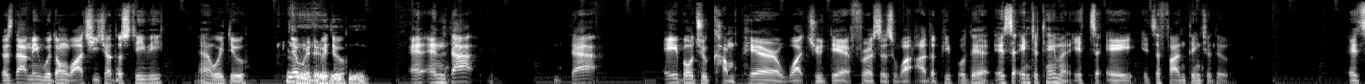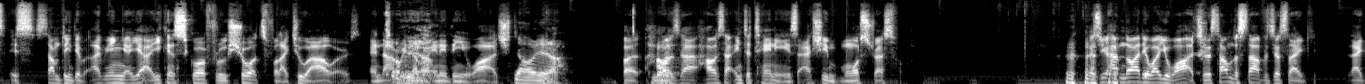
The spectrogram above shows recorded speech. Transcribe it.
Does that mean we don't watch each other's TV? Yeah, we do. yeah, we mm-hmm. do. We do. And and that that able to compare what you did versus what other people did it's an entertainment it's a it's a fun thing to do it's it's something different i mean yeah you can scroll through shorts for like two hours and not Oh, remember yeah. anything you watched Oh yeah. But how Right. is that how is that entertaining it's actually more stressful because you have no idea what you watch and some of the stuff is just like like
